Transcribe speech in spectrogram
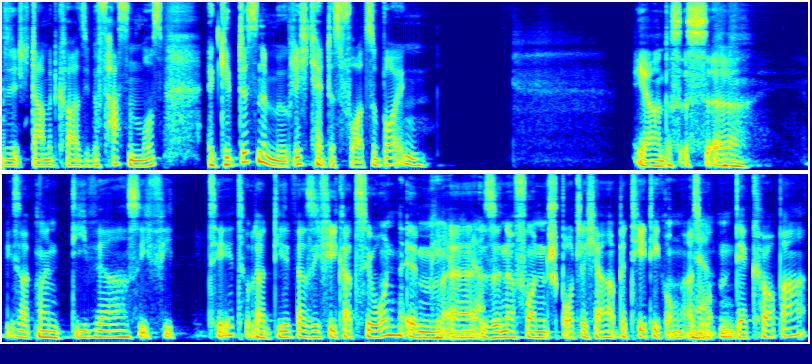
sich damit quasi befassen muss. Gibt es eine Möglichkeit, das vorzubeugen? Ja, das ist äh, wie sagt man, Diversität oder Diversifikation im okay, äh, ja. Sinne von sportlicher Betätigung. Also ja. der Körper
